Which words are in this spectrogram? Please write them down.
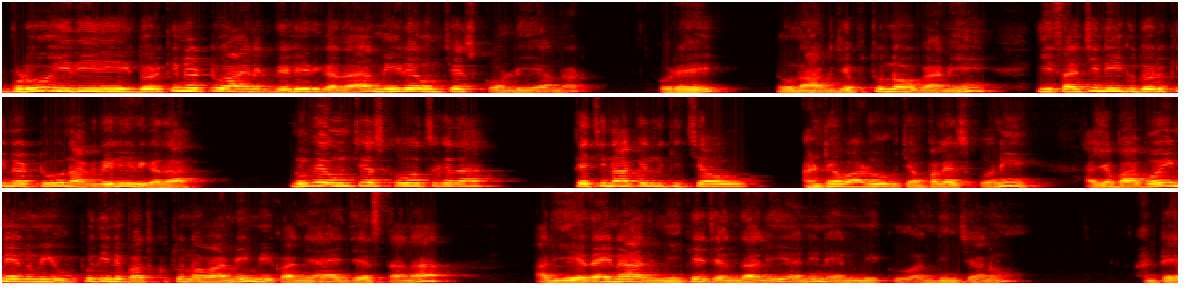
ఇప్పుడు ఇది దొరికినట్టు ఆయనకు తెలియదు కదా మీరే ఉంచేసుకోండి అన్నాడు. ఒరేయ్ నువ్వు నాకు చెప్తున్నావు కానీ ఈ సంచి నీకు దొరికినట్టు నాకు తెలియదు కదా నువ్వే ఉంచేసుకోవచ్చు కదా తెచ్చి నాకెందుకు ఇచ్చావు? అంటే వాడు చెంపలేసుకొని అయ్య బాబోయ్ నేను మీ ఉప్పు తిని బతుకుతున్నవాడిని మీకు అన్యాయం చేస్తానా? అది ఏదైనా అది మీకే చెందాలి అని నేను మీకు అందించాను. అంటే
